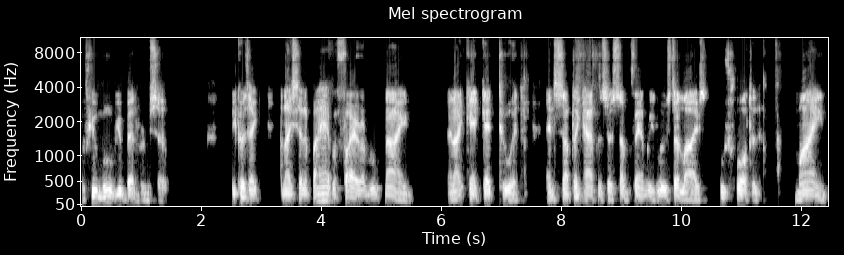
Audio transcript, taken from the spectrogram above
If you move, you better themselves. Because I, and I said, if I have a fire on Route 9 and I can't get to it and something happens or some families lose their lives, whose fault is it? Mine.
